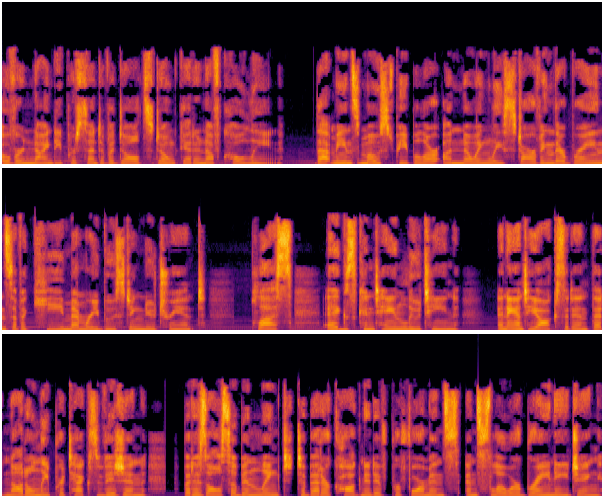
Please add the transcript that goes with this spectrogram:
over 90% of adults don't get enough choline. That means most people are unknowingly starving their brains of a key memory boosting nutrient. Plus, eggs contain lutein, an antioxidant that not only protects vision, but has also been linked to better cognitive performance and slower brain aging.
